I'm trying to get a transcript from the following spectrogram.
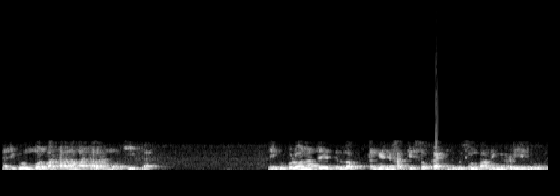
Nah, itu pun masalah-masalah mujizat. Ini kalau nanti delok tenggine hati sokai itu paling ngeri itu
